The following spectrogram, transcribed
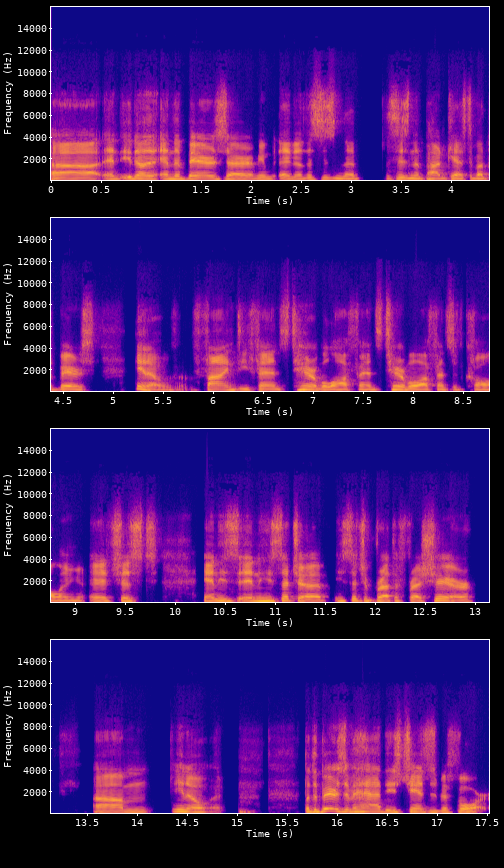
uh, and you know, and the Bears are. I mean, I know this isn't a this isn't a podcast about the Bears you know, fine defense, terrible offense, terrible offensive calling. It's just, and he's and he's such a he's such a breath of fresh air. Um, you know, but the Bears have had these chances before.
